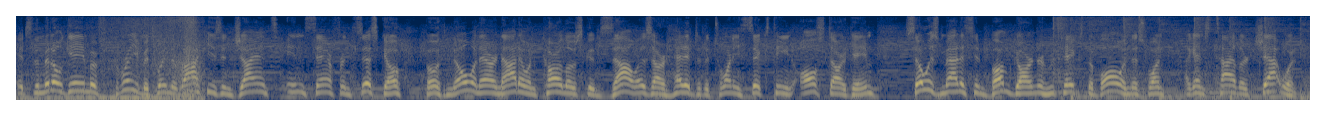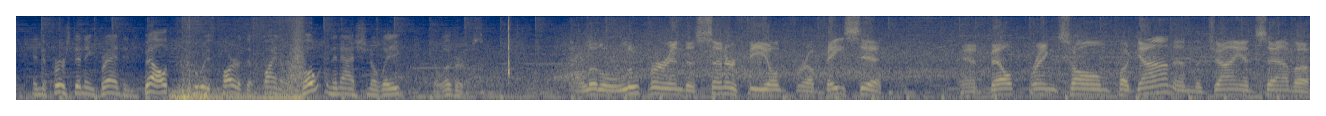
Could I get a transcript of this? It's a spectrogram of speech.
It's the middle game of three between the Rockies and Giants in San Francisco. Both Nolan Arenado and Carlos Gonzalez are headed to the 2016 All Star game. So is Madison Bumgarner, who takes the ball in this one against Tyler Chatwood. In the first inning, Brandon Belt, who is part of the final vote in the National League, delivers. A little looper into center field for a base hit. And Belt brings home Pagan, and the Giants have a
